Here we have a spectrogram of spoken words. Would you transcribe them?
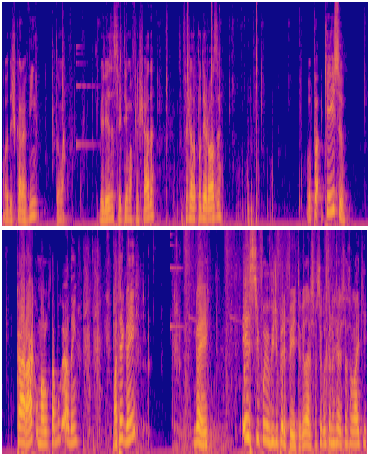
Ó, deixa o cara vir. Toma. Beleza, acertei uma flechada. Essa flechada poderosa. Opa, que isso? Caraca, o maluco tá bugado, hein? Matei, ganhei. Ganhei. Esse foi o vídeo perfeito, galera. Se você gostou, não esqueça de seu like.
